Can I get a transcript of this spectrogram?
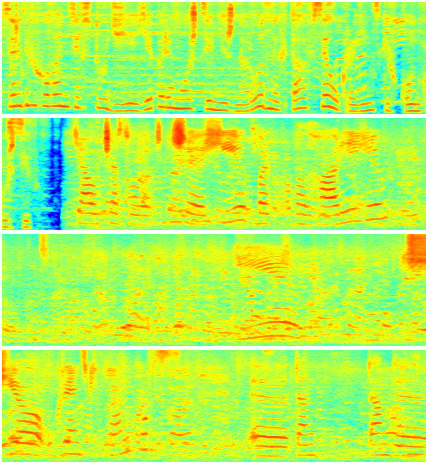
Серед вихованців студії є переможці міжнародних та всеукраїнських конкурсів. Я участвовала в Бол- Болгарії і ще український конкурс, е, там, там, де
